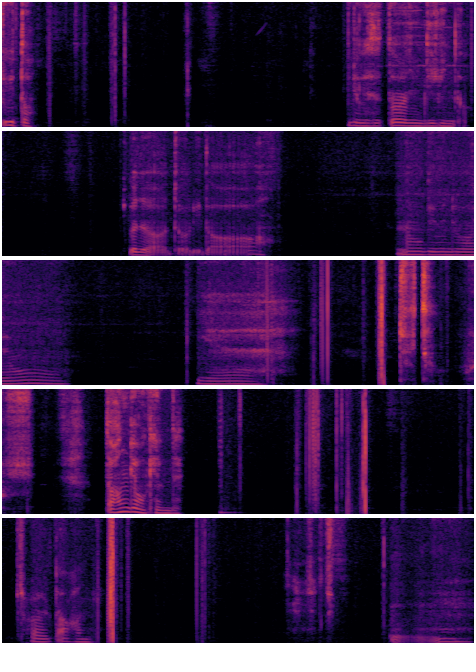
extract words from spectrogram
저기 있다. 여기서 떨어지면 이긴다. 가자, 저리다. 너무 기분 좋아요. 예. 저기 있다. 오씨. 딱 한 개만 캐는데. 잘딱한 개. 음.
